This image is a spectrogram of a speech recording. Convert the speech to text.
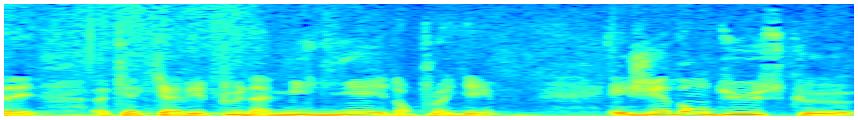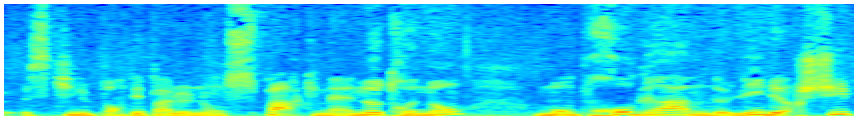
euh, avaient plus d'un millier d'employés. Et j'ai vendu ce, ce qui ne portait pas le nom Spark, mais un autre nom, mon programme de leadership,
